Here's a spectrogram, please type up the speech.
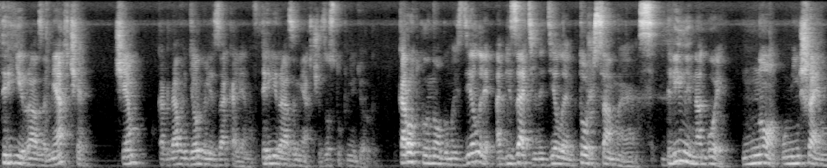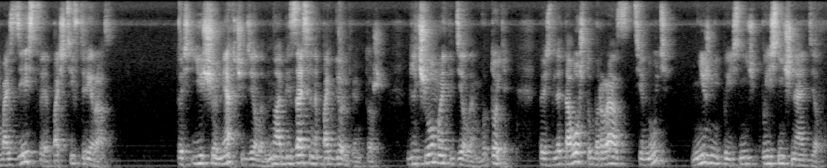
три раза мягче, чем когда вы дергали за колено. В три раза мягче, за ступню дергать. Короткую ногу мы сделали. Обязательно делаем то же самое с длинной ногой, но уменьшаем воздействие почти в три раза. То есть еще мягче делаем, но обязательно поддергиваем тоже. Для чего мы это делаем в итоге? То есть для того, чтобы растянуть нижний пояснич, поясничный отдел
